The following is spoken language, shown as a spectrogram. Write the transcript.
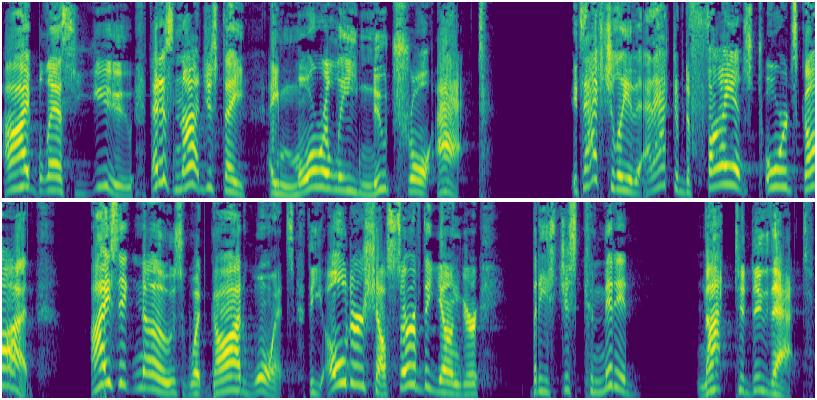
I bless you. That is not just a, a morally neutral act. It's actually an act of defiance towards God. Isaac knows what God wants. The older shall serve the younger, but he's just committed not to do that,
